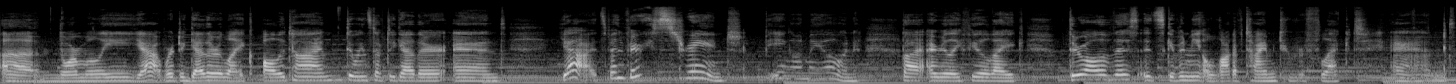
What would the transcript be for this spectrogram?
Um, normally, yeah, we're together like all the time, doing stuff together, and yeah, it's been very strange being on my own. But I really feel like through all of this, it's given me a lot of time to reflect and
